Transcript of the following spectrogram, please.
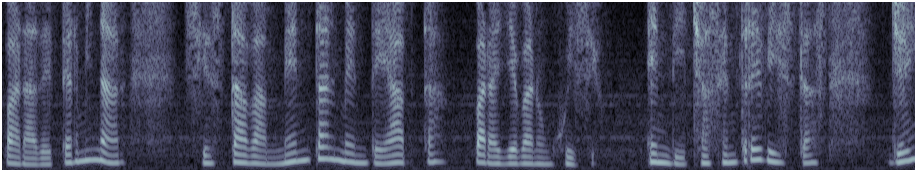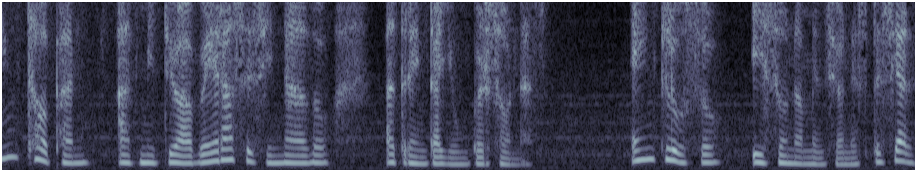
para determinar si estaba mentalmente apta para llevar un juicio. En dichas entrevistas, Jane Topham admitió haber asesinado a 31 personas e incluso hizo una mención especial,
